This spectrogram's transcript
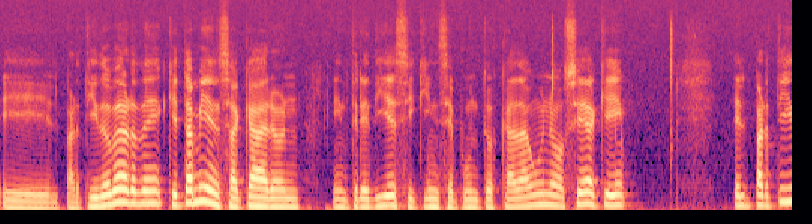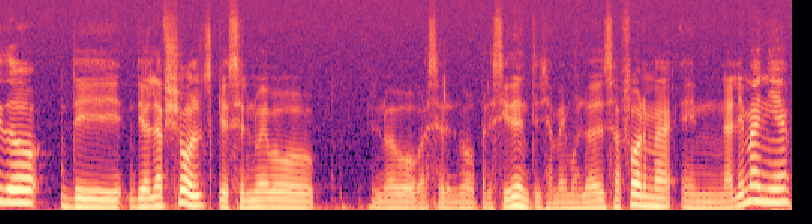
eh, el Partido Verde que también sacaron entre 10 y 15 puntos cada uno. O sea que el partido de, de Olaf Scholz, que es el nuevo, el nuevo, va a ser el nuevo presidente, llamémoslo de esa forma, en Alemania,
